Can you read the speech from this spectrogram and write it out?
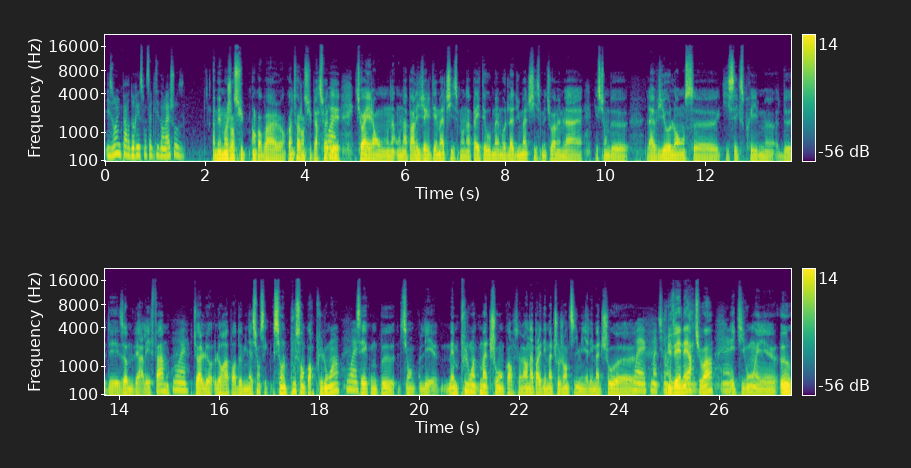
ils ont une part de responsabilité dans la chose. Ah mais moi j'en suis encore bah, encore une fois j'en suis persuadé tu vois et là on a, on a parlé de virilité machisme mais on n'a pas été au même au-delà du machisme mais tu vois même la question de la violence euh, qui s'exprime de, des hommes vers les femmes, tu vois, le, rapport de domination, c'est si on le pousse encore plus loin, c'est qu'on peut, si on, les, même plus loin que macho encore, parce que là on a parlé des machos gentils, mais il y a les machos euh, plus vénères, tu vois, et qui vont, et euh, eux,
